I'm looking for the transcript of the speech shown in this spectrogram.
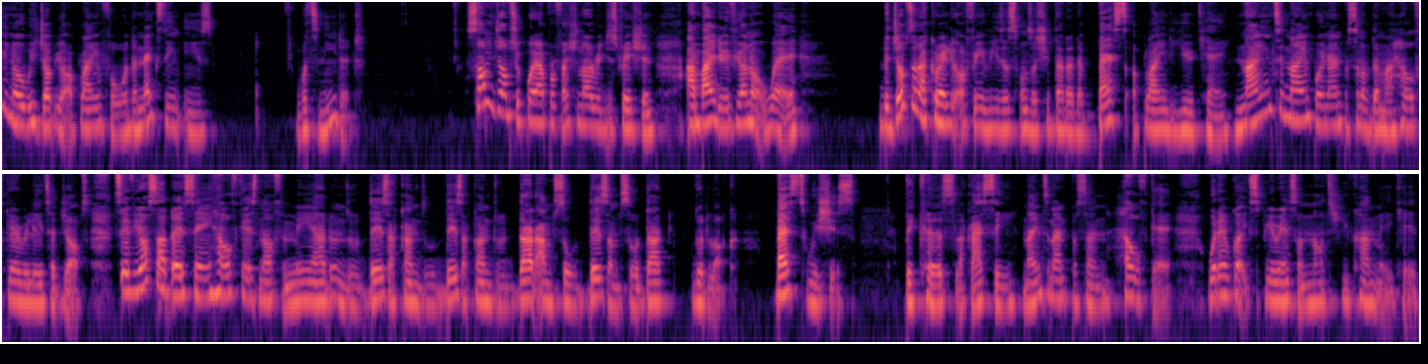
you know which job you're applying for. The next thing is what's needed. Some jobs require professional registration. And by the way, if you're not aware, the jobs that are currently offering visa sponsorship that are the best apply in the UK, 99.9% of them are healthcare related jobs. So if you're sat there saying healthcare is not for me, I don't do this, I can't do this, I can't do that, I'm so this, I'm so that, good luck. Best wishes. Because, like I say, 99% healthcare, whether you've got experience or not, you can make it.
